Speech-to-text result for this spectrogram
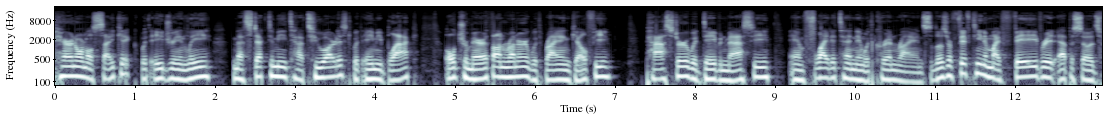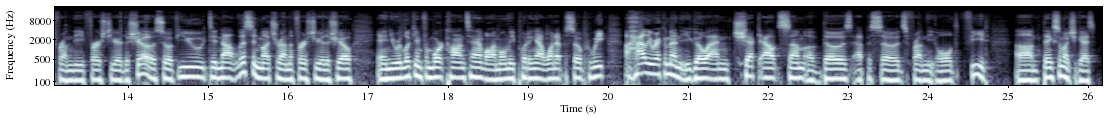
paranormal psychic with Adrian Lee, mastectomy tattoo artist with Amy Black, ultra marathon runner with Ryan Gelfie, pastor with David Massey, and flight attendant with Corinne Ryan. So those are 15 of my favorite episodes from the first year of the show. So if you did not listen much around the first year of the show and you were looking for more content while I'm only putting out one episode per week, I highly recommend that you go and check out some of those episodes from the old feed. Um, thanks so much, you guys.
